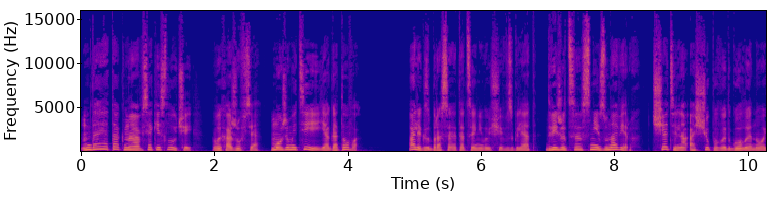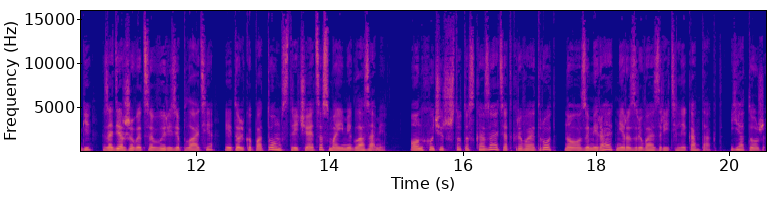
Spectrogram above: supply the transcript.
«Да, я так, на всякий случай. Выхожу вся. Можем идти, я готова». Алекс бросает оценивающий взгляд, движется снизу наверх тщательно ощупывает голые ноги, задерживается в вырезе платья и только потом встречается с моими глазами. Он хочет что-то сказать, открывает рот, но замирает, не разрывая зрительный контакт. Я тоже.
